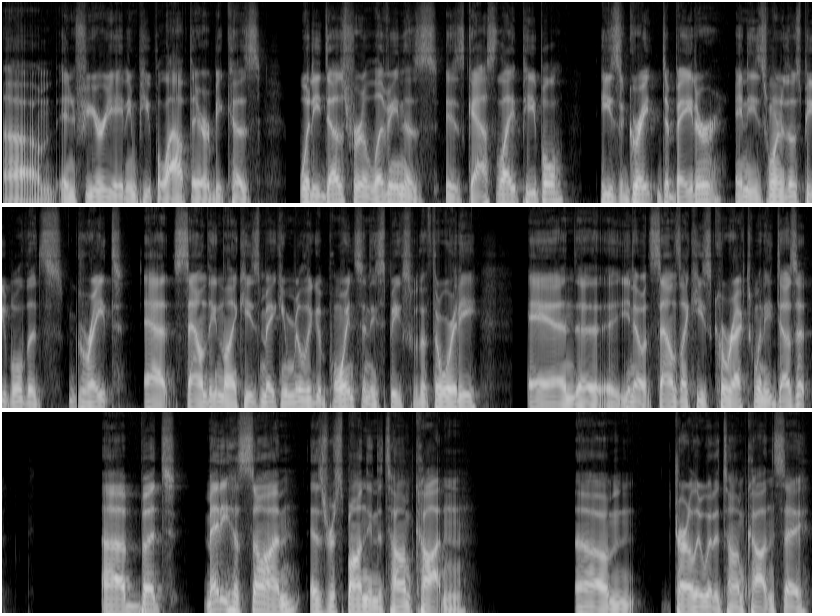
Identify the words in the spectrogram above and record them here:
um, infuriating people out there because what he does for a living is is gaslight people. He's a great debater, and he's one of those people that's great at sounding like he's making really good points, and he speaks with authority. And uh, you know, it sounds like he's correct when he does it. Uh, but Mehdi Hassan is responding to Tom Cotton. Um, Charlie, what did Tom Cotton say?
